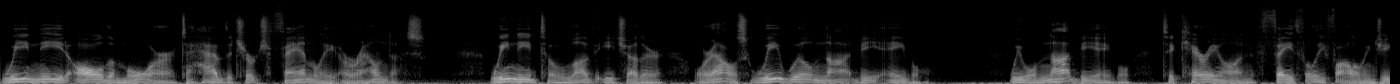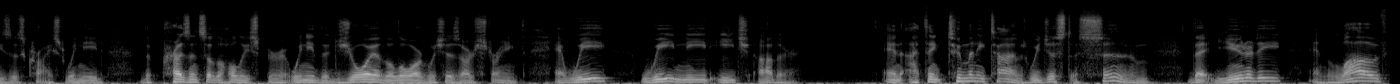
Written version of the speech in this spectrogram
we need all the more to have the church family around us. We need to love each other, or else we will not be able, we will not be able to carry on faithfully following Jesus Christ. We need the presence of the Holy Spirit. We need the joy of the Lord, which is our strength. And we, we need each other. And I think too many times we just assume that unity and love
